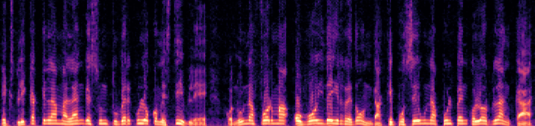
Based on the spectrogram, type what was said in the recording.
explica que la malanga es un tubérculo comestible con una forma ovoide y redonda que posee una pulpa en color blanca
